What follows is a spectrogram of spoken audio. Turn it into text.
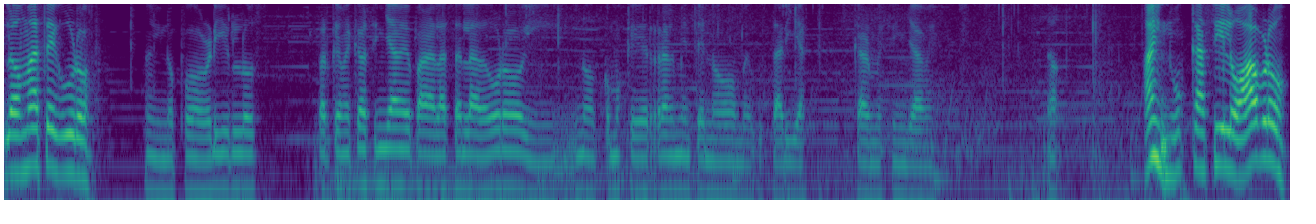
Lo más seguro. Ay, no puedo abrirlos. Porque me quedo sin llave para la sala de oro y no, como que realmente no me gustaría quedarme sin llave. No. ¡Ay, no! Casi lo abro.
